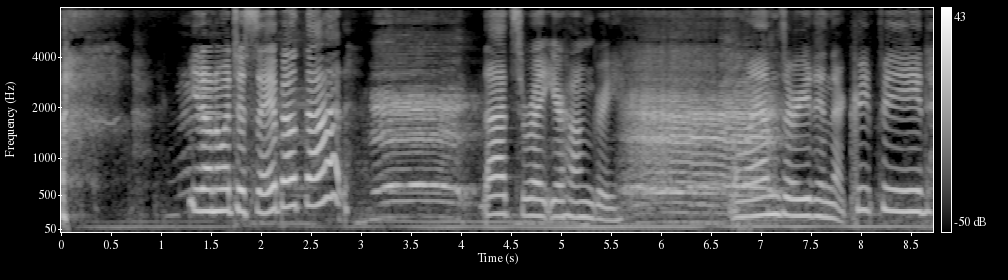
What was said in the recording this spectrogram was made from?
you don't know what to say about that? That's right, you're hungry. The lambs are eating their creep feed.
